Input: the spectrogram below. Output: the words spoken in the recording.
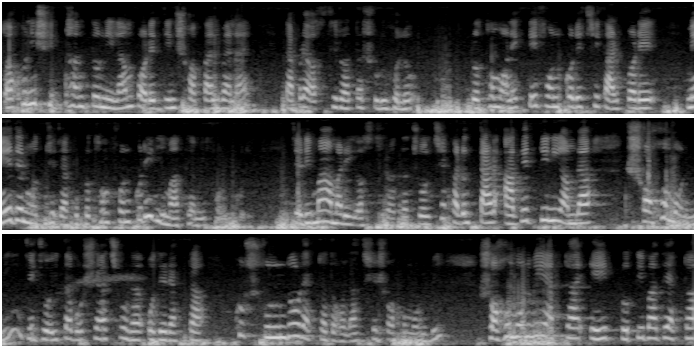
তখনই সিদ্ধান্ত নিলাম পরের দিন সকালবেলায়। তারপরে অস্থিরতা শুরু হলো। প্রথম অনেককেই ফোন করেছি। তারপরে মেয়েদের মধ্যে যাকে প্রথম ফোন করি, রিমাকে আমি ফোন করি। যে রিমা আমার এই অস্থিরতা চলছে, কারণ তার আগের দিনই আমরা সহমর্মী, যে জয়িতা বসে আছে, ওরা ওদের একটা খুব সুন্দর একটা দল আছে সহমর্মী। সহমর্মী একটা এই প্রতিবাদে একটা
